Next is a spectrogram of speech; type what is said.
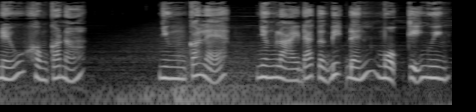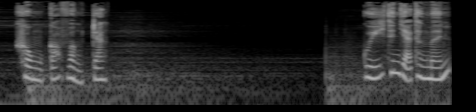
nếu không có nó nhưng có lẽ nhân loại đã từng biết đến một kỷ nguyên không có vầng trăng quý thính giả thân mến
